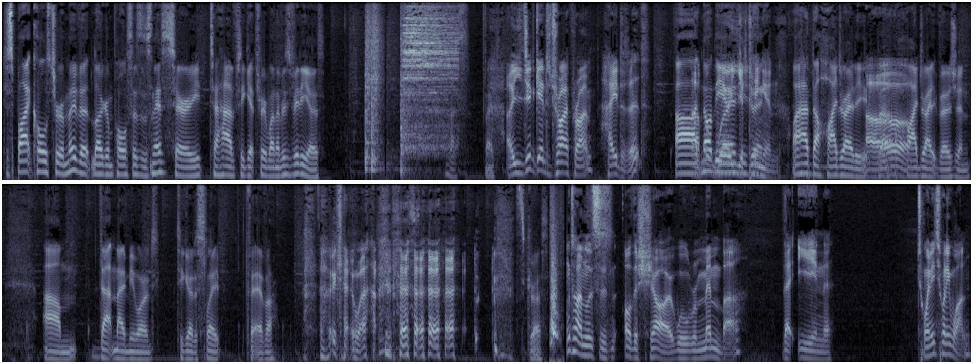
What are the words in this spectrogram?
Despite calls to remove it, Logan Paul says it's necessary to have to get through one of his videos. Thanks. Uh, you did get to try Prime. Hated it. Uh, Uh, not the energy drink. pinging? I had the hydrated, Oh. the hydrate version. Um, that made me want to go to sleep forever. Okay, wow. It's gross. Long-time listeners of the show will remember that in 2021,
